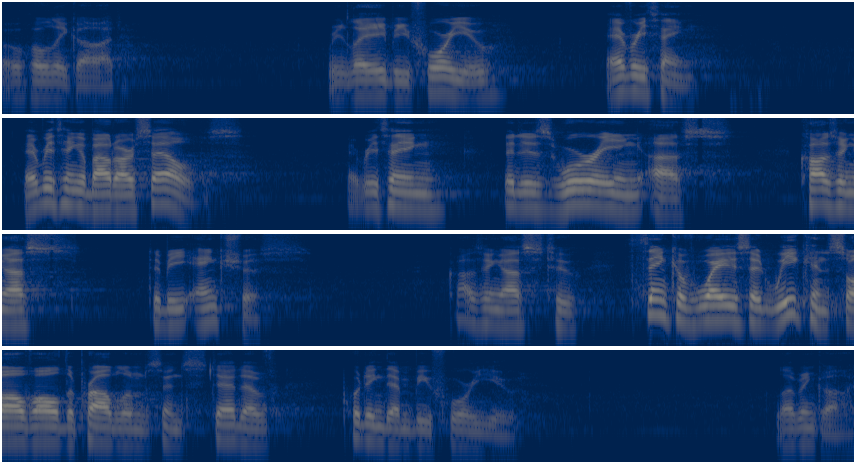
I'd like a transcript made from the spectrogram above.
O oh, holy God, we lay before you everything, everything about ourselves, everything that is worrying us, causing us to be anxious, causing us to think of ways that we can solve all the problems instead of putting them before you. Loving God.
